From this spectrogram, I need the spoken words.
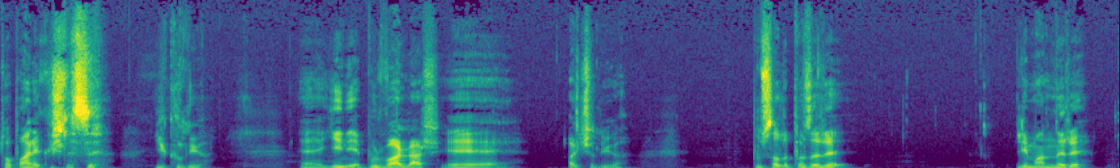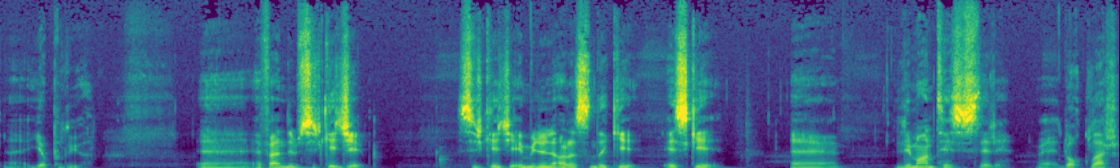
Tophane Kışlası yıkılıyor. E, yeni bulvarlar e, açılıyor. Bu salı pazarı limanları e, yapılıyor. E, efendim Sirkeci Sirkeci Eminönü arasındaki eski e, liman tesisleri ve doklar,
